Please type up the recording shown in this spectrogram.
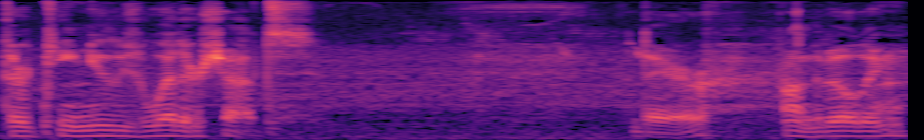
13 News weather shots there on the building.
